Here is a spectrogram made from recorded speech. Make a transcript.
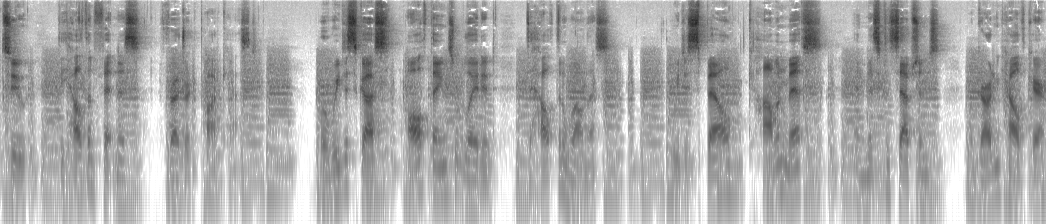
to the Health and Fitness Frederick podcast, where we discuss all things related to health and wellness. We dispel common myths and misconceptions regarding healthcare,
